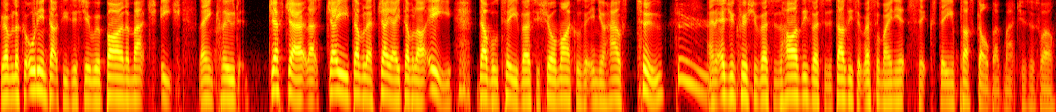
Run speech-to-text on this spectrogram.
We have a look at all the inductees this year. We're buying a match each. They include Jeff Jarrett, that's J E F F J A R R E double T versus Shawn Michaels at In Your House 2. Two. And Edge and Christian versus the Hardys versus the Dudleys at WrestleMania 16 plus Goldberg matches as well.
